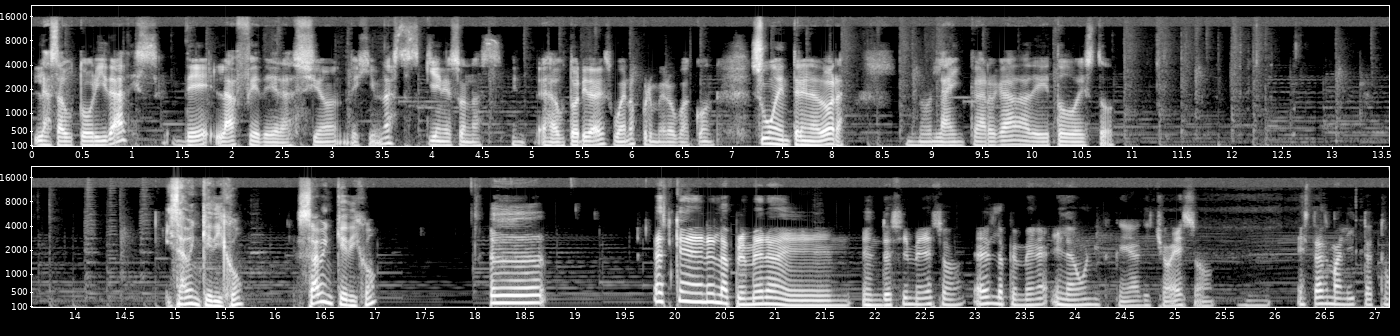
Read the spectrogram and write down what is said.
las autoridades de la Federación de Gimnastas. ¿Quiénes son las autoridades? Bueno, primero va con su entrenadora, la encargada de todo esto ¿Y saben qué dijo? ¿Saben qué dijo? Uh, es que eres la primera en, en decirme eso. Eres la primera y la única que ha dicho eso. Estás malita tú.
